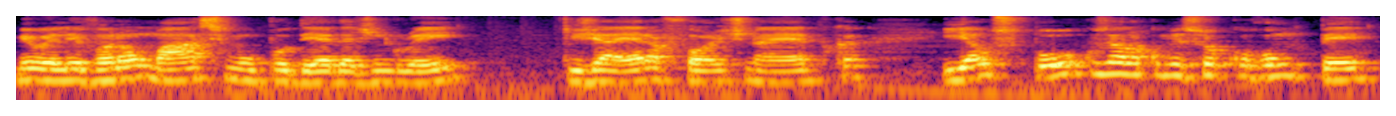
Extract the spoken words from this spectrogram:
meu, elevando ao máximo o poder da Jean Grey, que já era forte na época, e aos poucos ela começou a corromper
